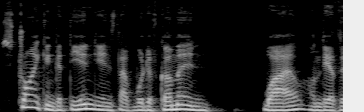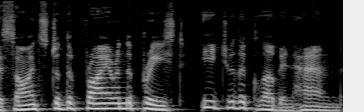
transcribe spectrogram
striking at the Indians that would have come in, while on the other side stood the friar and the priest, each with a club in hand,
